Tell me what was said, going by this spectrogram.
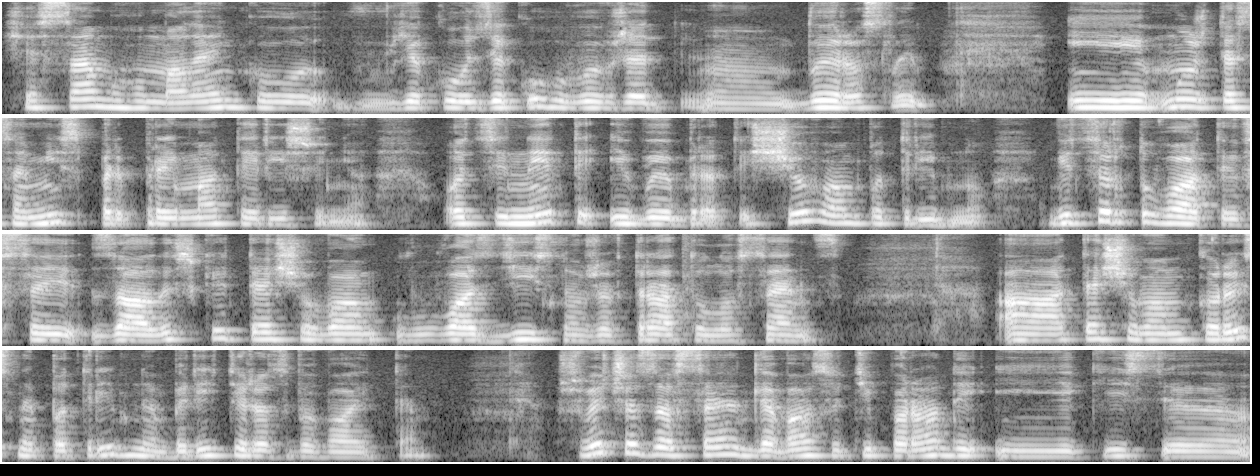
ще з самого маленького, з якого ви вже е, виросли, і можете самі приймати рішення, оцінити і вибрати, що вам потрібно, відсортувати все залишки, те, що вам у вас дійсно вже втратило сенс. А те, що вам корисне, потрібне, беріть і розвивайте. Швидше за все, для вас ті поради і якісь е,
